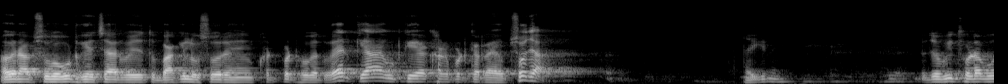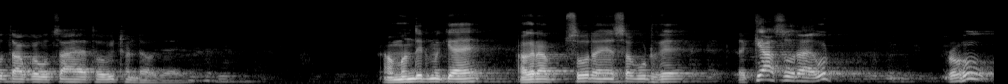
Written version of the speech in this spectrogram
अगर आप सुबह उठ गए चार बजे तो बाकी लोग सो रहे हैं, खटपट होगा तो यार क्या उठ के खटपट कर रहा है? सो जा। है कि नहीं? तो जो भी थोड़ा बहुत आपका उत्साह है तो भी ठंडा हो जाएगा। अब मंदिर में क्या है? अगर आप सो रहे हैं, सब उठ गए तो क्या सो रहा है? उठ। प्रभु,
